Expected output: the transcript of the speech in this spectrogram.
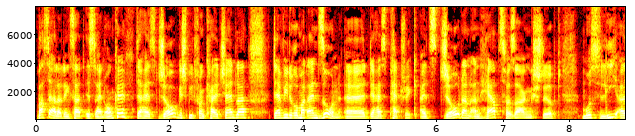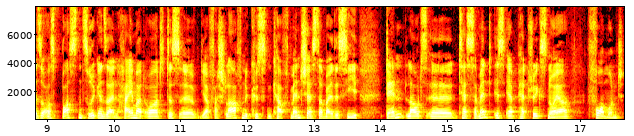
Was er allerdings hat, ist ein Onkel, der heißt Joe, gespielt von Kyle Chandler. Der wiederum hat einen Sohn, äh, der heißt Patrick. Als Joe dann an Herzversagen stirbt, muss Lee also aus Boston zurück in seinen Heimatort, das äh, ja, verschlafene Küstenkaff Manchester by the Sea. Denn laut äh, Testament ist er Patricks neuer Vormund.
